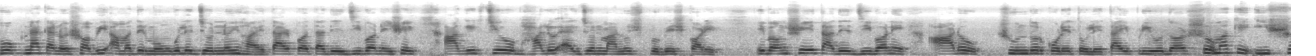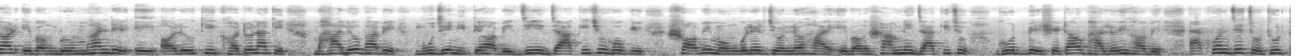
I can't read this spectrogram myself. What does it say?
হোক না কেন, সবই আমাদের মঙ্গলের জন্যই হয়। তারপর তাদের জীবনে সেই আগের চেয়েও ভালো একজন মানুষ প্রবেশ করে এবং সে তাদের জীবনে আরও সুন্দর করে তোলে। তাই প্রিয় দর্শক, তোমাকে ঈশ্বর এবং ব্রহ্মাণ্ডের এই অলৌকিক ঘটনাকে ভালোভাবে বুঝে নিতে হবে। যে যা কিছু হোক, সবই মঙ্গলের জন্য হয় এবং সামনে যা কিছু ঘটবে সেটাও ভালোই হবে। এখন যে চতুর্থ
